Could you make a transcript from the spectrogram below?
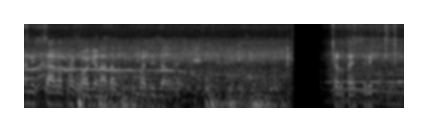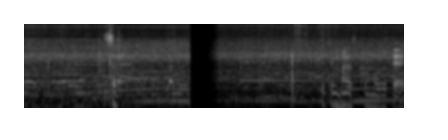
आणि चारा थकवा गेला आता मध्ये जाऊ करताय श्री. किती मस्त मूर्ती आहे.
